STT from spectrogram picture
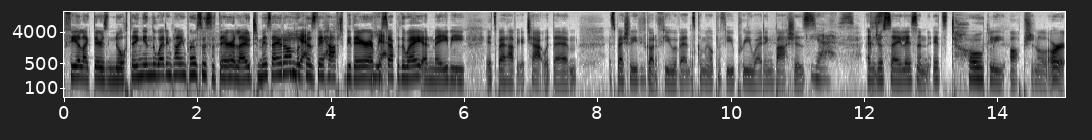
feel like there's nothing in the wedding planning process that they're allowed to miss out on Yeah. because they have to be there every Yeah. step of the way. And maybe it's about having a chat with them, especially if you've got a few events coming up, a few pre wedding bashes Yes. and just say, listen, it's totally optional, or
